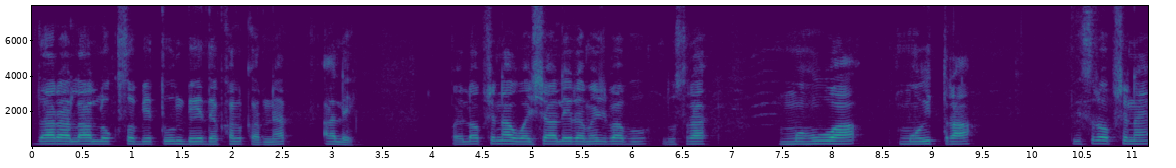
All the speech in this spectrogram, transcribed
खासदाराला लोकसभेतून बेदखल करण्यात आले. पहिला ऑप्शन आहे वैशाली रमेश बाबू दुसरा महुआ मोहित्रा तिसरं ऑप्शन आहे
